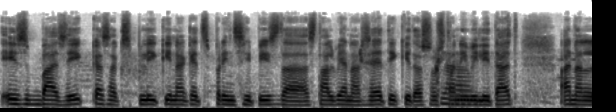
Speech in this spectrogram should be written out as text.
és bàsic que s'expliquin aquests principis d'estalvi energètic i de sostenibilitat en el,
